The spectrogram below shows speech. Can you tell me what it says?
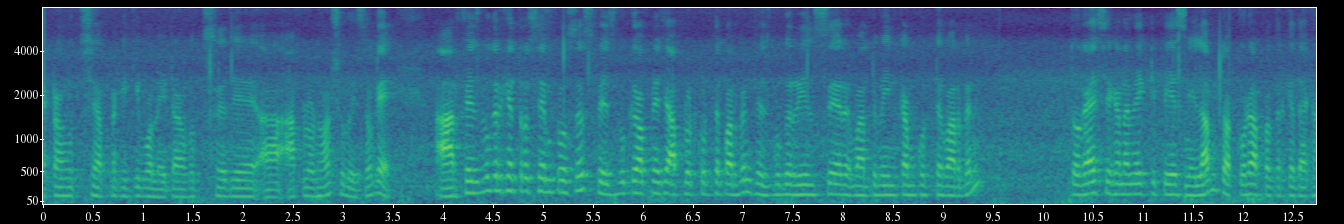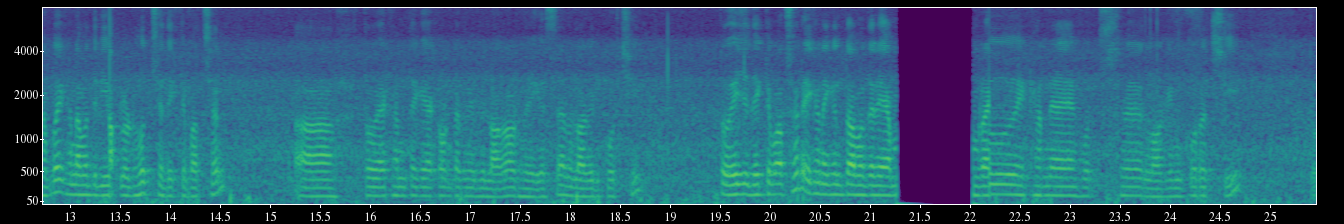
একটা হচ্ছে আপনাকে কি বলে, এটা হচ্ছে যে আপলোড হওয়া শুরু হয়েছে ওকে আর ফেসবুকের ক্ষেত্রে সেম প্রসেস ফেসবুকেও আপনি যে আপলোড করতে পারবেন ফেসবুকের রিলসের মাধ্যমে ইনকাম করতে পারবেন। তো গাইস এখানে আমি একটি পেজ নিলাম। তারপরে আপনাদেরকে দেখাবো। এখানে আমাদের আপলোড হচ্ছে, দেখতে পাচ্ছেন। তো এখান থেকে অ্যাকাউন্টটা মেবি লগ আউট হয়ে গেছে, আমি লগ ইন করছি। তো এই যে দেখতে পাচ্ছেন, এখানে কিন্তু আমাদের আমরা এখানে হচ্ছে লগ ইন করেছি। তো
